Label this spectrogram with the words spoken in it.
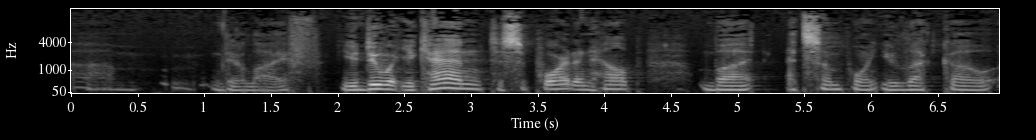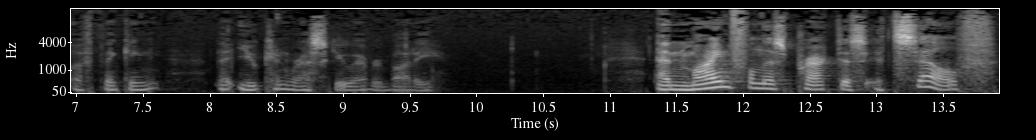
um, their life. You do what you can to support and help, but at some point you let go of thinking that you can rescue everybody. And mindfulness practice itself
